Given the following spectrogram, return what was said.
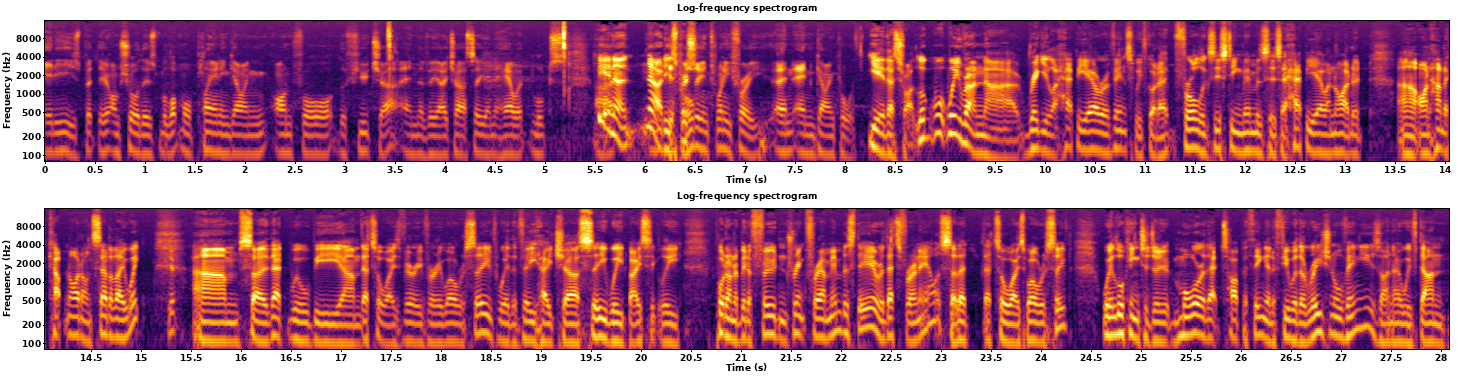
it is, but there, I'm sure there's a lot more planning going on for the future and the VHRC and how it looks. uh, Yeah, no- no, it is, especially in 23 and, and going forward. Yeah, that's right. Look, we run uh, regular happy hour events. We've got a, for all existing members. There's a happy hour night at, uh, on Hunter Cup night on Saturday week. Yep. Um, so that will be um, that's always very very well received. Where the VHRC we basically put on a bit of food and drink for our members there. That's for an hour, so that that's always well received. We're looking to do more of that type of thing at a few of the regional venues. I know we've done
